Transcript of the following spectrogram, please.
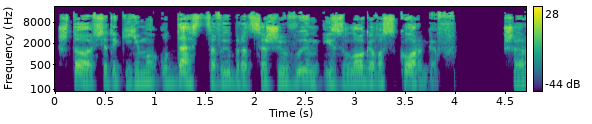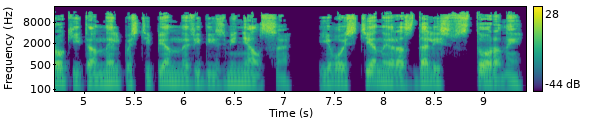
что все-таки ему удастся выбраться живым из логова скоргов. Широкий тоннель постепенно видоизменялся, его стены раздались в стороны,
